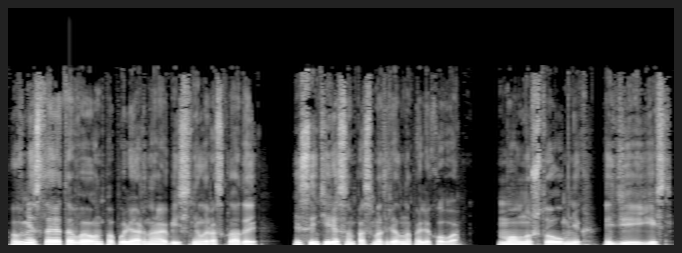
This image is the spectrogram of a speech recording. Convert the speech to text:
Вместо этого он популярно объяснил расклады и с интересом посмотрел на Полякова. Мол, ну что, умник, идеи есть?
